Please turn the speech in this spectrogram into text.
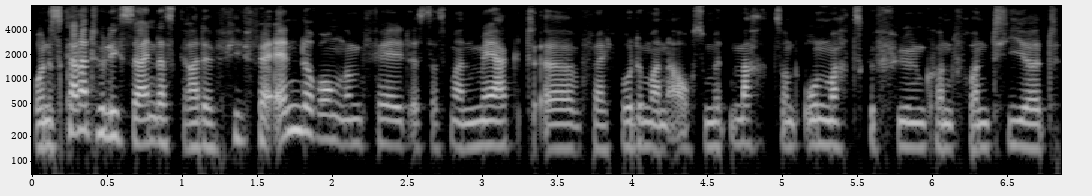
Und es kann natürlich sein, dass gerade viel Veränderung im Feld ist, dass man merkt, äh, vielleicht wurde man auch so mit Machts- und Ohnmachtsgefühlen konfrontiert.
